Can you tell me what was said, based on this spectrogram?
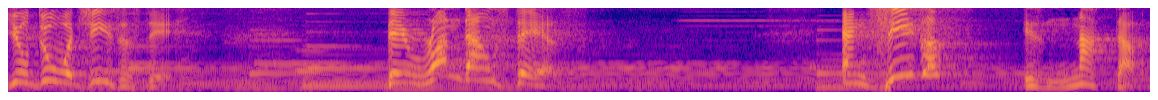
you'll do what Jesus did. They run downstairs, and Jesus is knocked out.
